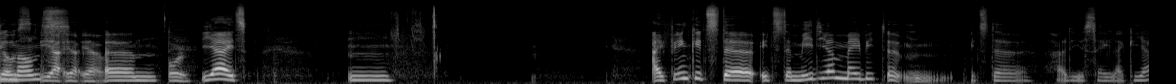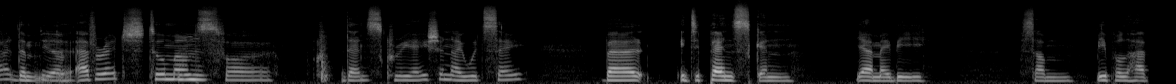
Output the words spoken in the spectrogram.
two months. Yeah, yeah, yeah. Um, or yeah, it's. Mm, I think it's the it's the medium maybe t- um, it's the how do you say like yeah the, Yeah. the average two months for cr- dance creation I would say, but it depends. Can yeah maybe some people have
